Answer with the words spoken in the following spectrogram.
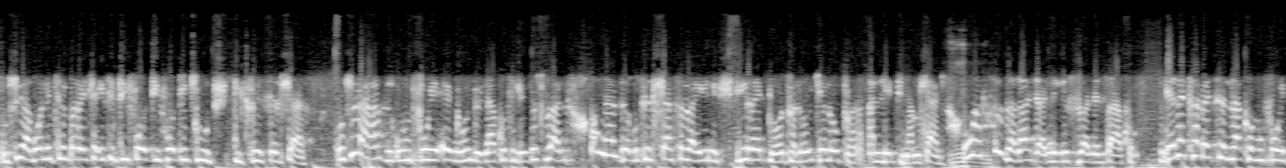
Usuyabona i-temperature isithi 40 42 degrees celsius. Usuyazi kumfuyi engqondweni yakho ukuthi lesi silwane ongenzeka ukuthi sihlaselwa yini? I-red water lo utshela uBrahman lady namhlanje. Ungasiza kanjani isilwane sakho? Ngene ekhabetheni lakho mfuyi.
